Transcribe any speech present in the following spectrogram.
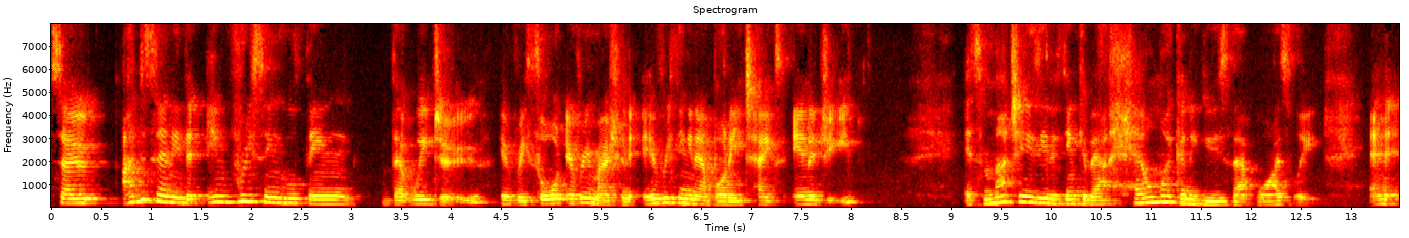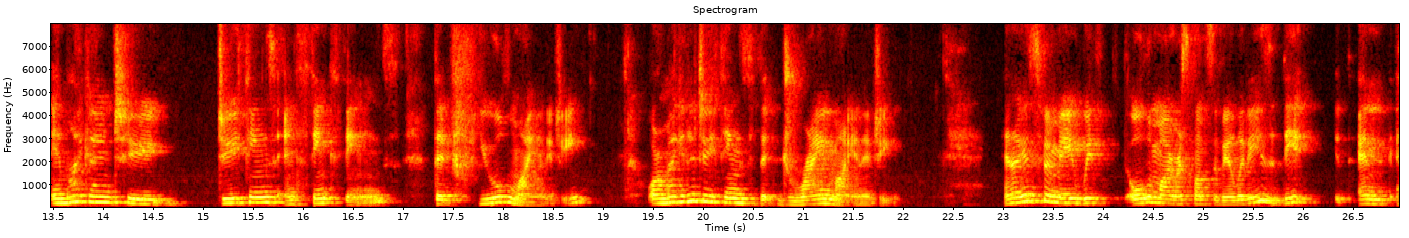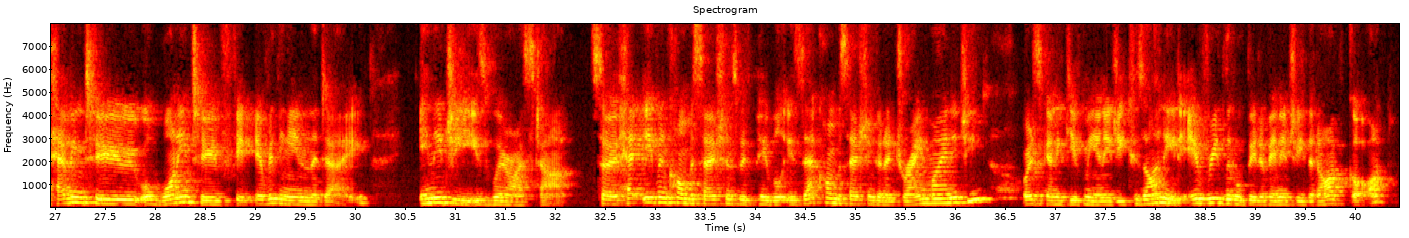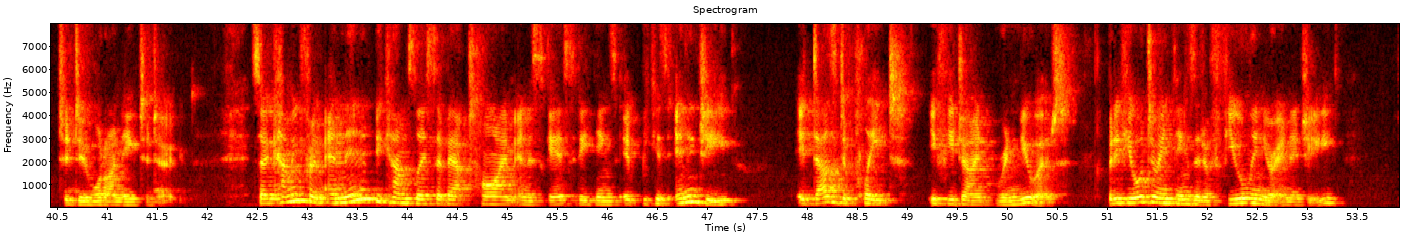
So, understanding that every single thing that we do, every thought, every emotion, everything in our body takes energy, it's much easier to think about how am I going to use that wisely? And am I going to do things and think things that fuel my energy? Or am I going to do things that drain my energy? And I guess for me, with all of my responsibilities, the, and having to or wanting to fit everything in the day, energy is where I start. So ha- even conversations with people, is that conversation going to drain my energy or is it going to give me energy? Because I need every little bit of energy that I've got to do what I need to do. So coming from, and then it becomes less about time and a scarcity things, it, because energy, it does deplete if you don't renew it. But if you're doing things that are fueling your energy,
